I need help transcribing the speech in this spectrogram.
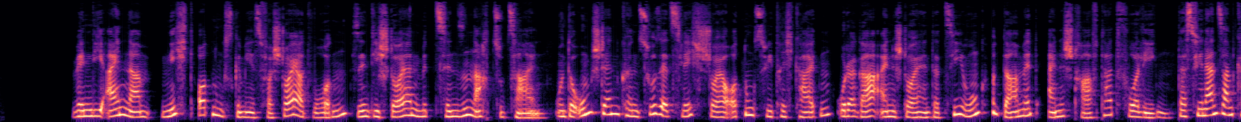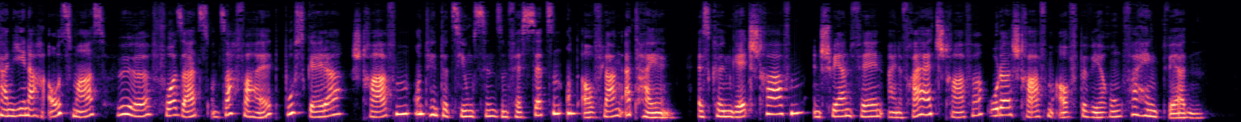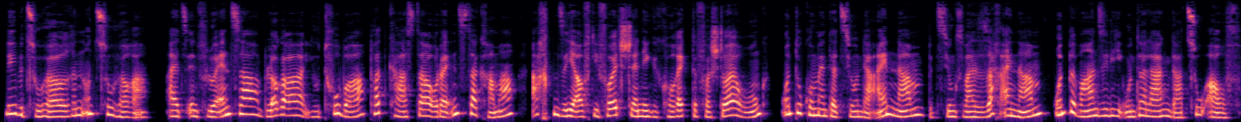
Wenn die Einnahmen nicht ordnungsgemäß versteuert wurden, sind die Steuern mit Zinsen nachzuzahlen. Unter Umständen können zusätzlich Steuerordnungswidrigkeiten oder gar eine Steuerhinterziehung und damit eine Straftat vorliegen. Das Finanzamt kann je nach Ausmaß, Höhe, Vorsatz und Sachverhalt Bußgelder, Strafen und Hinterziehungszinsen festsetzen und Auflagen erteilen. Es können Geldstrafen, in schweren Fällen eine Freiheitsstrafe oder Strafen auf Bewährung verhängt werden. Liebe Zuhörerinnen und Zuhörer, als Influencer, Blogger, YouTuber, Podcaster oder Instagrammer achten Sie auf die vollständige korrekte Versteuerung und Dokumentation der Einnahmen bzw. Sacheinnahmen und bewahren Sie die Unterlagen dazu auf.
